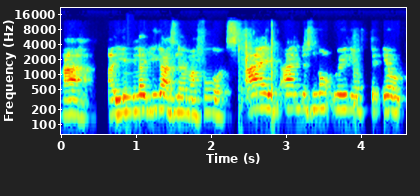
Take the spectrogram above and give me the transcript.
I, I you know you guys know my thoughts. I I'm just not really of the ilk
